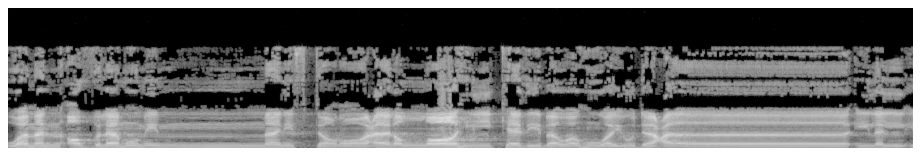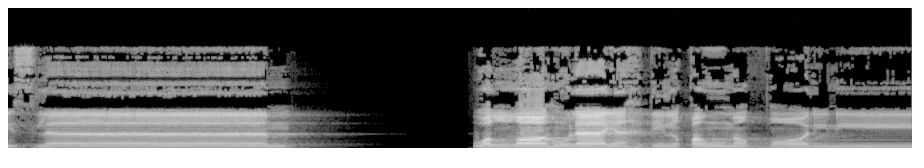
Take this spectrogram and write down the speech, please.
ومن اظلم ممن افترى على الله الكذب وهو يدعى إلى الاسلام والله لا يهدي القوم الظالمين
